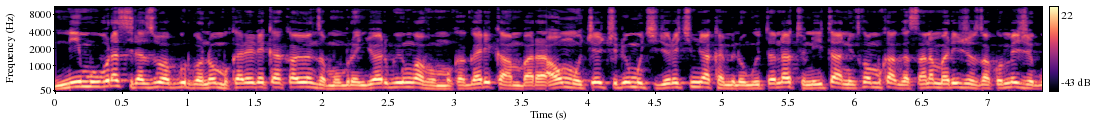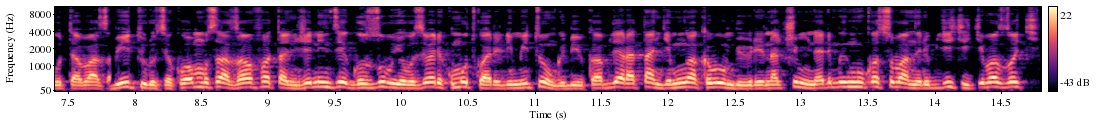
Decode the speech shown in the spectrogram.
Ni mu burasirazuba bw'u Rwanda mu karere ka Kayonza mu murenge wa Rwinkwavu mu kagari ka Mbarara aho umukecuru uri mu kigero cy'imyaka mirongo itandatu n'itanu witwa Mukagasana Marie Jose akomeje gutabaza. Biturutse kuba musaza we afatanyije n'inzego z'ubuyobozi bari kumutwarira imitungo. Ibi bikaba byaratangiye mu mwaka w'ibihumbi bibiri na cumi na rimwe nk'uko asobanura iby'iki kibazo cye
